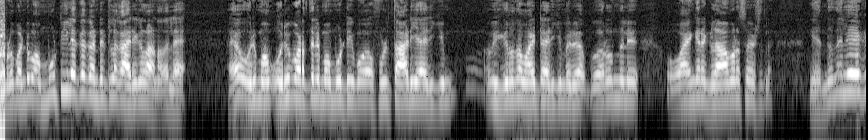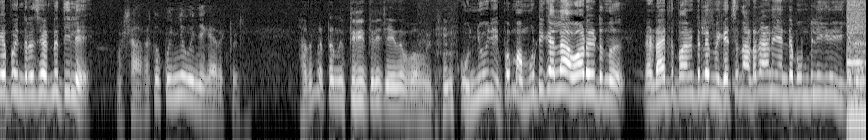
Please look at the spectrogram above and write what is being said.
നമ്മൾ പണ്ട് മമ്മൂട്ടിയിലൊക്കെ കണ്ടിട്ടുള്ള കാര്യങ്ങളാണ് അതല്ലേ? ഒരു ഒരു പടത്തിൽ മമ്മൂട്ടി ഫുൾ താടിയായിരിക്കും വികൃതമായിട്ടായിരിക്കും വരിക. വേറൊന്നിൽ ഭയങ്കര ഗ്ലാമറസ് വേഷത്തിൽ എന്ന നിലയിലൊക്കെ ഇപ്പോൾ ഇന്ദ്രൻസേട്ടൻ എത്തിയില്ലേ? പക്ഷെ അതൊക്കെ കുഞ്ഞു കുഞ്ഞു ക്യാരക്ടർ അത് പെട്ടെന്ന് ഇത്തിരി ഇത്തിരി ചെയ്ത് പോകാൻ പറ്റും. കുഞ്ഞു ഇപ്പം മമ്മൂട്ടിക്കല്ല അവാർഡ് കിട്ടുന്നത്. രണ്ടായിരത്തി പതിനെട്ടിലെ മികച്ച നടനാണ് എന്റെ മുമ്പിൽ ഇങ്ങനെ ഇരിക്കുന്നത്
